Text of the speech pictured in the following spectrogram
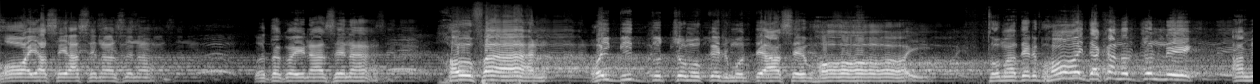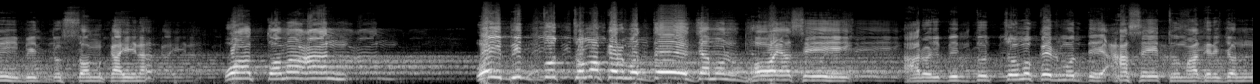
ভয় আছে আছে না আছে না? কত কই না, আছে না? হৌফান ওই বিদ্যুৎ চমকের মধ্যে আছে ভয়। তোমাদের ভয় দেখানোর জন্যে আমি বিদ্যুৎ চমকাই না। ও তমান ওই বিদ্যুৎ চমকের মধ্যে যেমন ভয় আছে, আর ওই বিদ্যুৎ চমকের মধ্যে আছে তোমাদের জন্য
